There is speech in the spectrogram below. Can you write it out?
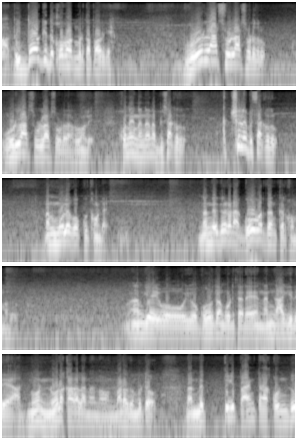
ಆ, ಬಿದ್ದೋಗಿದ್ದು ಕೋಪ ಬಂದ್ಬಿಡ್ತಪ್ಪ ಅವ್ರಿಗೆ. ಉರುಳಾಡ್ಸಿ ಉರುಳಾಡ್ಸಿ ಹೊಡೆದ್ರು. ಉರುಳಾಡ್ಸಿ ಉರುಳಾಡ್ಸಿ ಹೊಡೆದ ರೂಮಲ್ಲಿ ಕೊನೆಗೆ ನನ್ನನ್ನು ಬಿಸಾಕಿದ್ರು. ಆ್ಯಕ್ಚುಲಿ ಬಿಸಾಕಿದ್ರು. ನನ್ನ ಮೂಲೆಗೆ ಹೋಗಿ ಕೂತ್ಕೊಂಡೆ. ನನ್ನ ಎದುರುಗಡೆ ಆ ಗೋವರ್ಧನ್ ಕರ್ಕೊಂಬಂದು ನನಗೆ ಇವು ಇವ ಗೋವರ್ಧನ್ ಹೊಡಿತಾರೆ, ನನಗಾಗಿದೆ, ಅದು ನೋಡಿ, ನೋಡೋಕ್ಕಾಗಲ್ಲ ನಾನು ಅವ್ನು ಮಾಡೋದು ಅಂದ್ಬಿಟ್ಟು ನಾನು ಮೆತ್ತಿಗೆ ಪ್ಯಾಂಟ್ ಹಾಕ್ಕೊಂಡು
